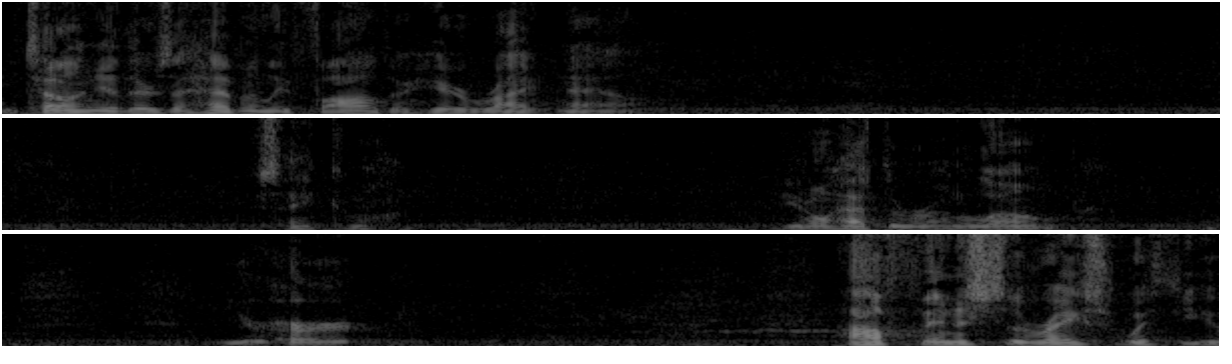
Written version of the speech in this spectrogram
I'm telling you, there's a heavenly Father here right now. Say, come on. You don't have to run alone. You're hurt. I'll finish the race with you.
